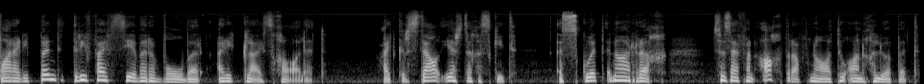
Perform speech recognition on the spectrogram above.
waar hy die .357 revolver uit die kluis gehaal het. Hy het Christel eers geskiet, 'n skoot in haar rug, soos hy van agter af na haar toe aangeloop het.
